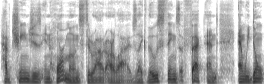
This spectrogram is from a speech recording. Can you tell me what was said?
have changes in hormones throughout our lives. Like those things affect and and we don't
